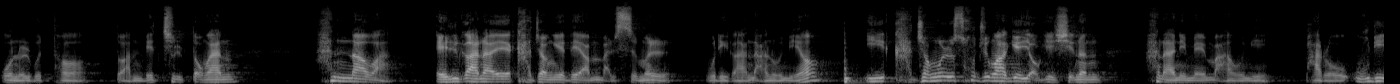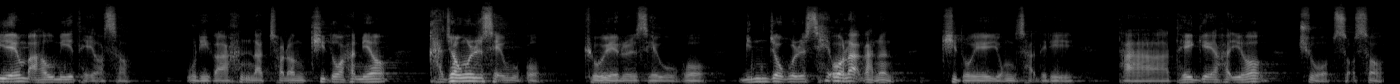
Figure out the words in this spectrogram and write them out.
오늘부터 또한 며칠 동안 한나와 엘가나의 가정에 대한 말씀을 우리가 나누며 이 가정을 소중하게 여기시는 하나님의 마음이 바로 우리의 마음이 되어서 우리가 한나처럼 기도하며 가정을 세우고 교회를 세우고 민족을 세워나가는 기도의 용사들이 다 되게 하여 주옵소서.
